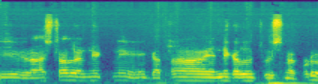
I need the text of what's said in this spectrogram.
ఈ రాష్ట్రాలన్నింటినీ గత ఎన్నికలను చూసినప్పుడు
